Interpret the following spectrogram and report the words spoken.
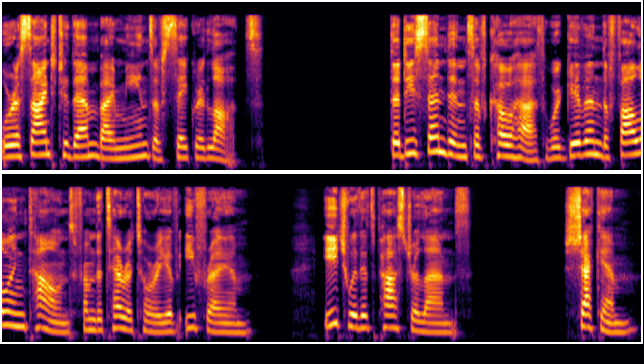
were assigned to them by means of sacred lots. The descendants of Kohath were given the following towns from the territory of Ephraim, each with its pasture lands Shechem,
